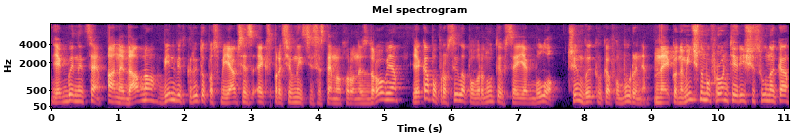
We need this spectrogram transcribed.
якби не це. А недавно він відкрито посміявся з екс-працівниці системи охорони здоров'я, яка попросила повернути все як було, чим викликав обурення. На економічному фронті Ріші Сунака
